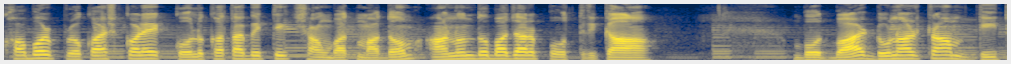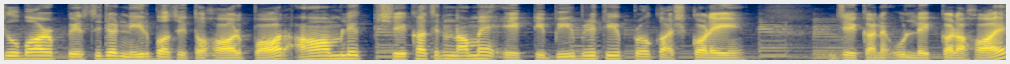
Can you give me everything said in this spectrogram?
খবর প্রকাশ করে কলকাতা ভিত্তিক সংবাদ মাধ্যম আনন্দবাজার পত্রিকা। বুধবার ডোনাল্ড ট্রাম্প দ্বিতীয়বার প্রেসিডেন্ট নির্বাচিত হওয়ার পর আওয়ামী লীগ শেখ হাসিনা নামে একটি বিবৃতি প্রকাশ করে। যেখানে উল্লেখ করা হয়,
